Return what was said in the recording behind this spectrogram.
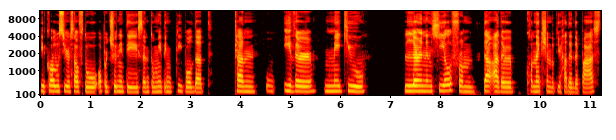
you close yourself to opportunities and to meeting people that can either make you learn and heal from the other connection that you had in the past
